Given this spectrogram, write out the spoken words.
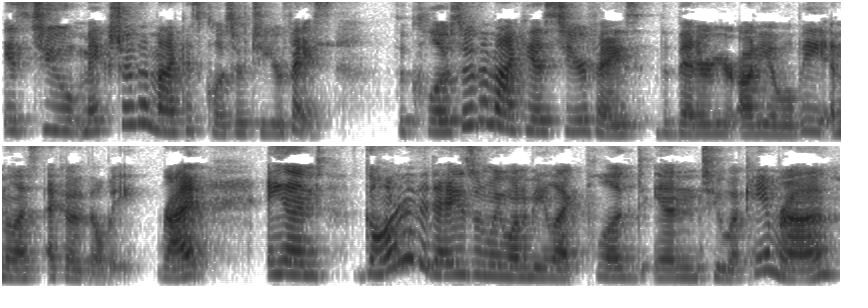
is to make sure the mic is closer to your face. The closer the mic is to your face, the better your audio will be and the less echo there'll be, right? And gone are the days when we want to be like plugged into a camera,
